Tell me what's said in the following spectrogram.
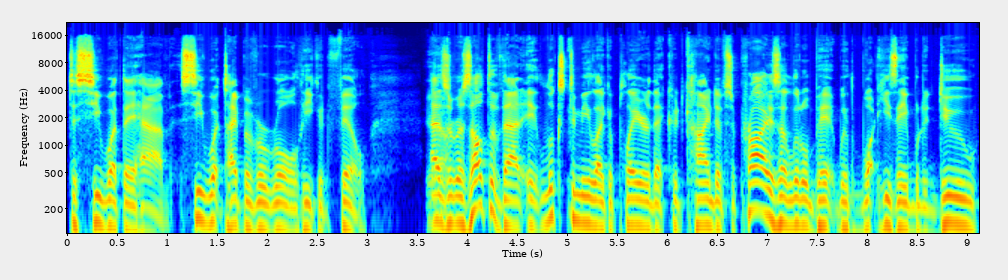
to see what they have, see what type of a role he could fill. Yeah. As a result of that, it looks to me like a player that could kind of surprise a little bit with what he's able to do,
